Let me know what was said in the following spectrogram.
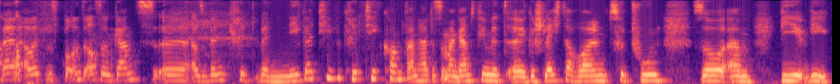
nein, aber es ist bei uns auch so ganz, äh, also wenn, wenn negative Kritik kommt, dann hat es immer ganz viel mit äh, Geschlechterrollen zu tun. So, ähm, wie, wie,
